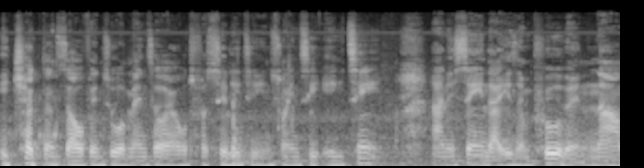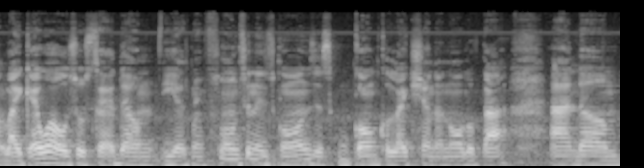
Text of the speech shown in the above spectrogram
he checked himself into a mental health facility in 2018 and he's saying that he's improving. Now, like Ewa also said, um, he has been flaunting his guns, his gun collection and all of that. And um,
